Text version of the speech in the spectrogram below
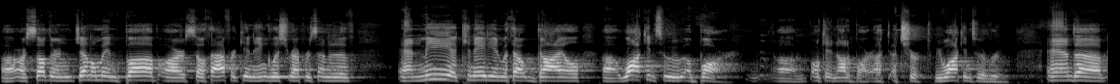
uh, our southern gentleman, Bob, our South African English representative, and me, a Canadian without guile, uh, walk into a bar. Um, okay, not a bar, a, a, church. We walk into a room. And uh,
